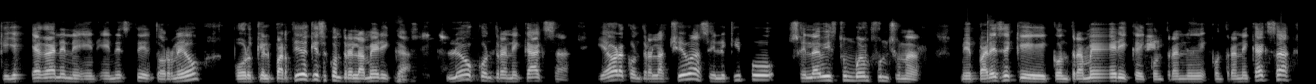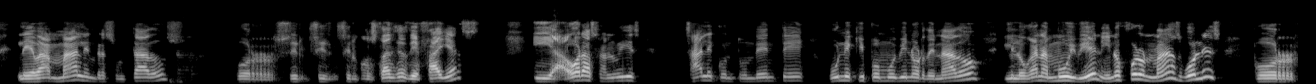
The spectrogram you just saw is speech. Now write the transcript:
que ya, ganen en, este torneo, porque el partido que hizo contra el América, luego contra Necaxa y ahora contra las Chivas, el equipo se le ha visto un buen funcionar. Me parece que contra América y contra, contra Necaxa le va mal en resultados por cir, circunstancias de fallas, y ahora San Luis sale contundente, un equipo muy bien ordenado y lo gana muy bien, y no fueron más goles por,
